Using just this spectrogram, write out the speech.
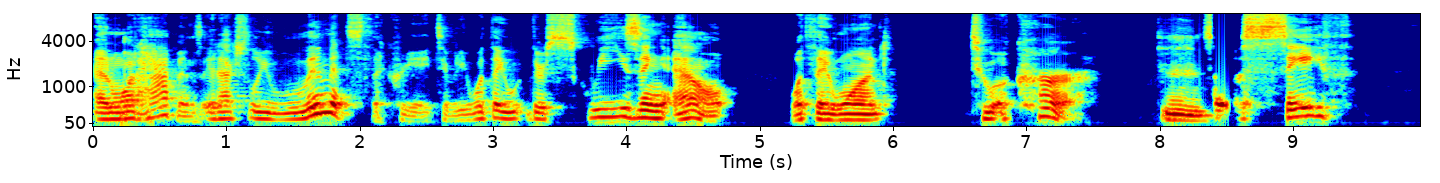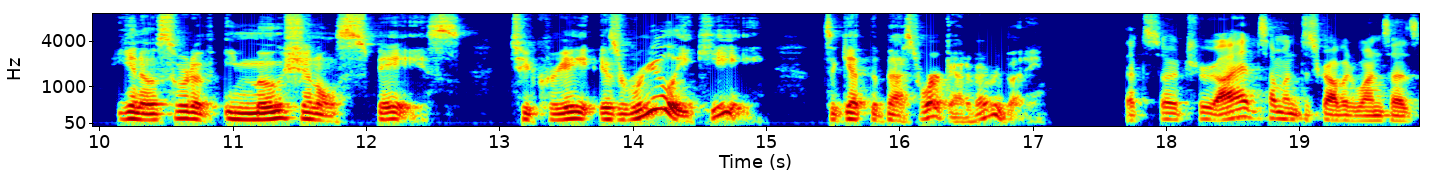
and what happens it actually limits the creativity what they they're squeezing out what they want to occur mm. so a safe you know, sort of emotional space to create is really key to get the best work out of everybody. That's so true. I had someone describe it once as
